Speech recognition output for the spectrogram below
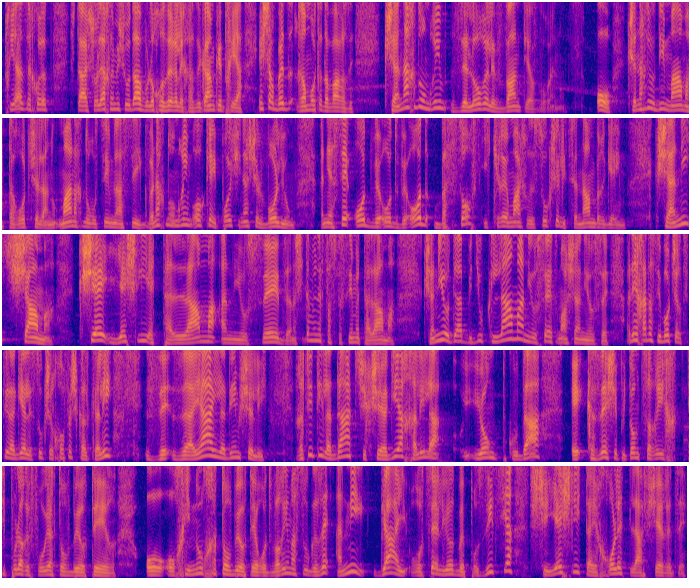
דחייה זה יכול להיות שאתה שולח למישהו הודעה והוא לא חוזר אליך, זה גם כן דחייה. יש הרבה רמות לדבר הזה. כשאנחנו אומרים, זה לא רלוונטי עבורנו, או כשאנחנו יודעים מה המטרות שלנו, מה אנחנו רוצים להשיג, ואנחנו אומרים, אוקיי, פה יש עניין של ווליום, אני אעשה עוד ועוד ועוד, בסוף יקרה משהו, זה סוג של it's a number game. כשאני שמה, כשיש לי את הלמה אני עושה את זה, אנשים תמיד מפספסים את הלמה. כשאני יודע בדיוק למה אני עושה את מה שאני עושה. אני, אחת הסיבות שרציתי להגיע לסוג של חופש כלכלי, זה, זה היה הילדים שלי. רציתי לדעת שכשיגיע חלילה יום פקודה אה, כזה שפתאום צריך טיפול הרפואי הטוב ביותר, או, או חינוך הטוב ביותר, או דברים מהסוג הזה, אני, גיא, רוצה להיות בפוזיציה שיש לי את היכולת לאפשר את זה.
